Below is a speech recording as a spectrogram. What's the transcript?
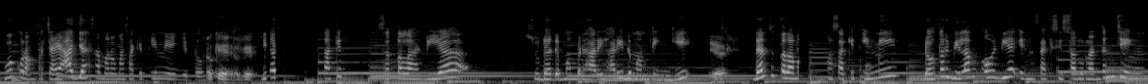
gue kurang percaya aja sama rumah sakit ini gitu. Oke, oke. sakit setelah dia sudah demam berhari-hari demam tinggi Iya. dan setelah masuk rumah sakit ini dokter bilang oh dia infeksi saluran kencing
